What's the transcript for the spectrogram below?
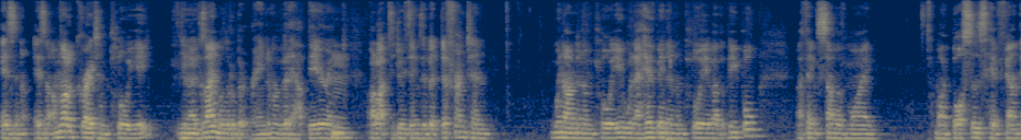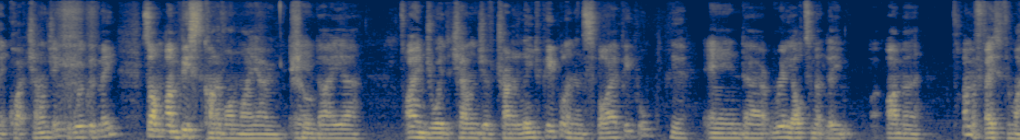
as an as i am not a great employee. You mm. know, because I'm a little bit random, a bit out there, and mm. I like to do things a bit different. And when I'm an employee, when I have been an employee of other people, I think some of my my bosses have found that quite challenging to work with me. So I'm, I'm best kind of on my own, sure. and I uh, I enjoy the challenge of trying to lead people and inspire people. Yeah. And uh, really, ultimately, I'm a I'm a face for my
